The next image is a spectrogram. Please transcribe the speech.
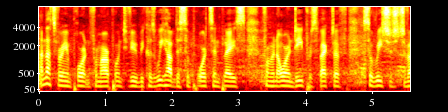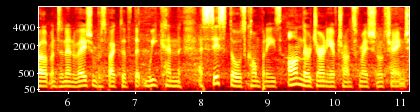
And that's very important from our point of view because we have the supports in place from an R&D perspective, so research development and innovation perspective, that we can assist those companies on their journey of transformational change.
